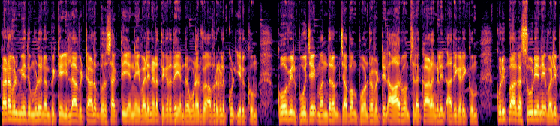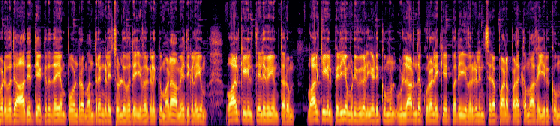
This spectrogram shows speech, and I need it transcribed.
கடவுள் மீது முழு நம்பிக்கை இல்லாவிட்டாலும் ஒரு சக்தி என்னை வழிநடத்துகிறது என்ற உணர்வு அவர்களுக்குள் இருக்கும். கோவில் பூஜை மந்திரம் ஜபம் போன்றவற்றில் ஆர்வம் சில காலங்களில் அதிகரிக்கும். குறிப்பாக சூரியனை வழிபடுவது ஆதித்ய கிருதயம் போன்ற மந்திரங்களை சொல்லுவது இவர்களுக்கு மன அமைதிகளையும் வாழ்க்கையில் தெளிவையும் தரும். வாழ்க்கையில் பெரிய முடிவுகள் எடுக்கும் முன் உள்ளார்ந்த குரலை கேட்பது இவர்களின் சிறப்பான அடக்கமாக இருக்கும்.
